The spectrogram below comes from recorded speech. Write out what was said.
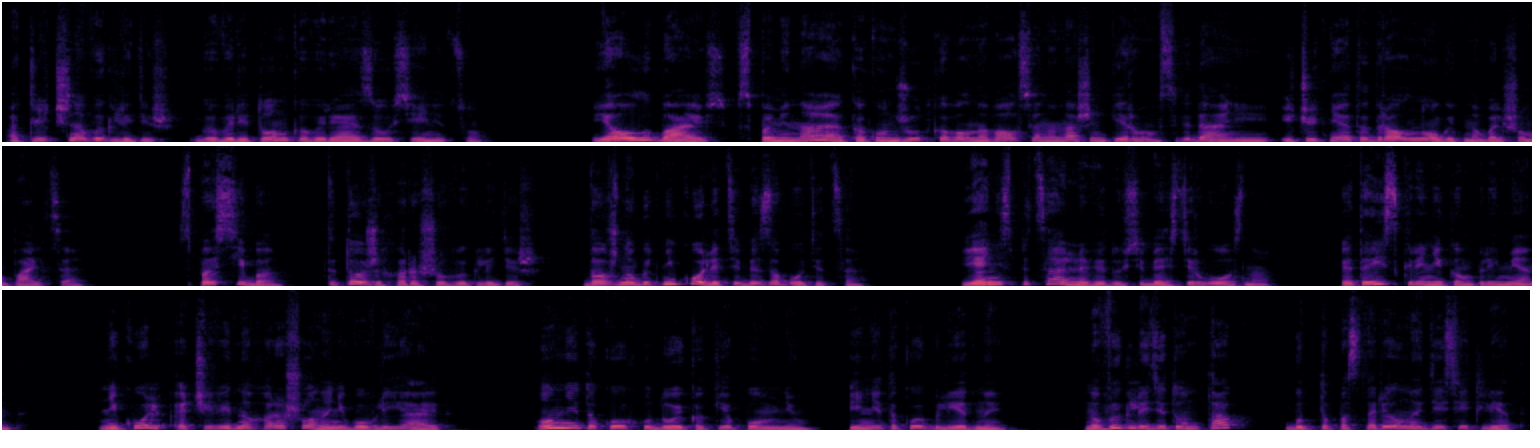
«Отлично выглядишь», – говорит он, ковыряя заусеницу. Я улыбаюсь, вспоминая, как он жутко волновался на нашем первом свидании и чуть не отодрал ноготь на большом пальце. «Спасибо, ты тоже хорошо выглядишь. Должно быть, Николя тебе заботится». Я не специально веду себя стервозно. Это искренний комплимент. Николь, очевидно, хорошо на него влияет. Он не такой худой, как я помню, и не такой бледный. Но выглядит он так, будто постарел на 10 лет.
